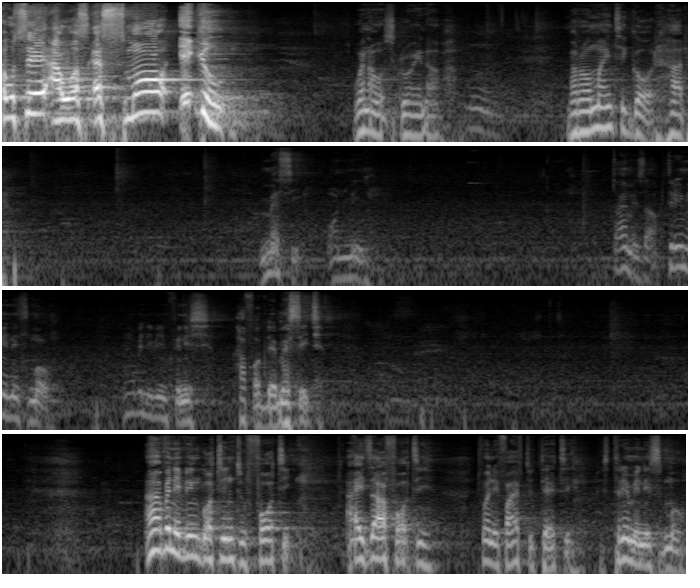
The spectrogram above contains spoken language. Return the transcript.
I would say I was a small eagle when I was growing up. But Almighty God had mercy on me. Time is up. Three minutes more. I haven't even finished half of the message. I haven't even gotten to 40. Isaiah 40, 25 to 30. It's three minutes more.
